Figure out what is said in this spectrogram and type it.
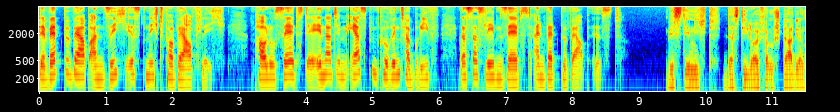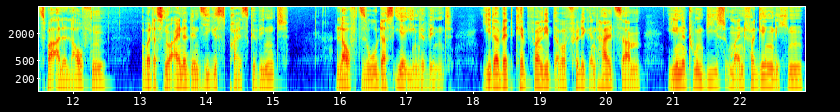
Der Wettbewerb an sich ist nicht verwerflich. Paulus selbst erinnert im ersten Korintherbrief, dass das Leben selbst ein Wettbewerb ist. Wisst ihr nicht, dass die Läufer im Stadion zwar alle laufen, aber dass nur einer den Siegespreis gewinnt? Lauft so, dass ihr ihn gewinnt. Jeder Wettkämpfer lebt aber völlig enthaltsam, jene tun dies, um einen vergänglichen,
